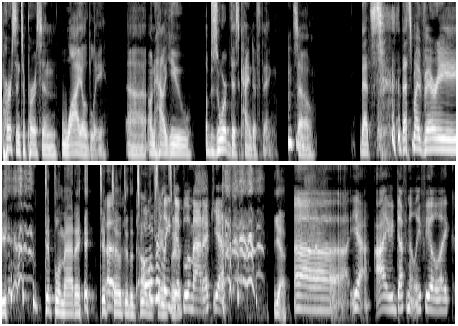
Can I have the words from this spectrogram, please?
person to person wildly uh, on how you absorb this kind of thing. Mhm. So that's that's my very diplomatic tiptoe Uh, through the tulips overly answer. diplomatic. Yes. yeah, uh, yeah. I definitely feel like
